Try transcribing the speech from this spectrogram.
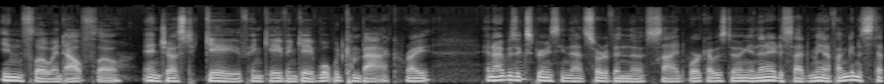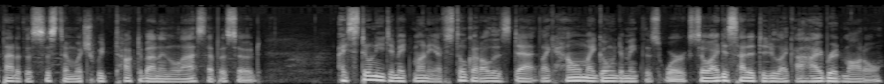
inflow and outflow and just gave and gave and gave, what would come back, right? And I was experiencing that sort of in the side work I was doing. And then I decided, man, if I'm going to step out of the system, which we talked about in the last episode, I still need to make money. I've still got all this debt. Like, how am I going to make this work? So I decided to do like a hybrid model.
